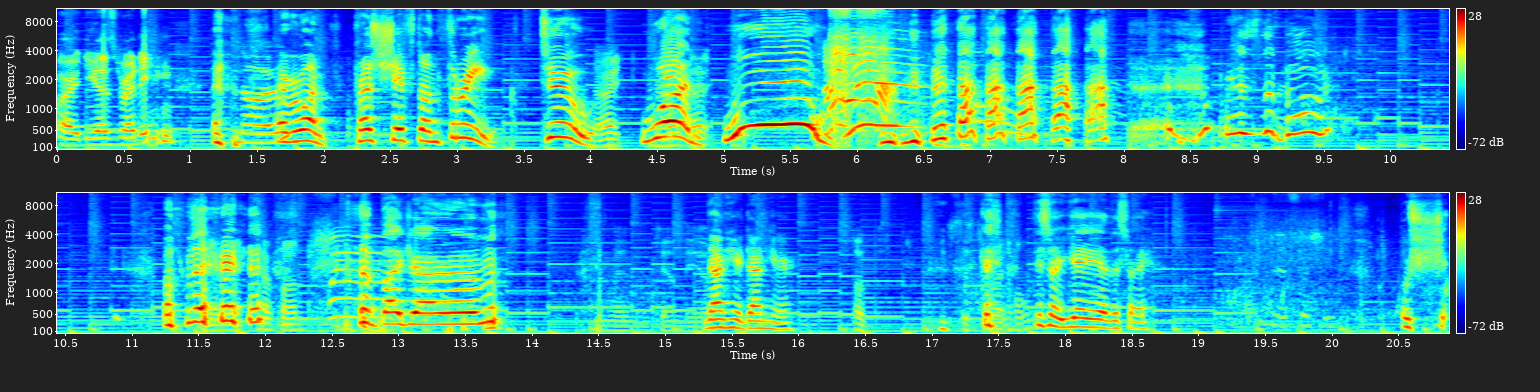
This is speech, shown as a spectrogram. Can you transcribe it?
All right, you guys ready? No. Everyone, press shift on three, two, Alright, one. alright. Woo! Where's the boat? Oh, there Anyway, have fun. Bye, Jarum. Down the Down here, down here. Is this the right hole? This way, yeah, yeah, this way. That's what she Oh shit.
